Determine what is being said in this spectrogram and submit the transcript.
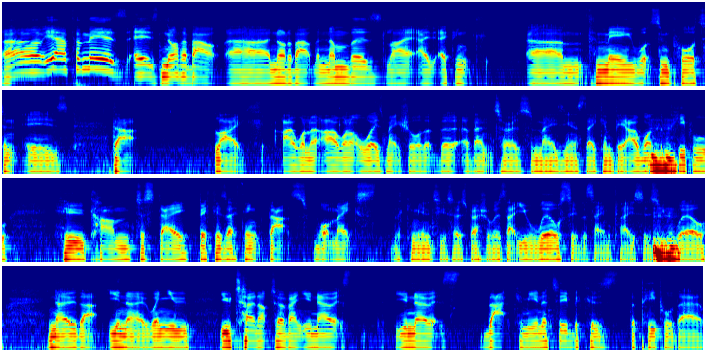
Uh, yeah, for me, it's it's not about uh, not about the numbers. Like I, I think um, for me, what's important is that like I want to I want to always make sure that the events are as amazing as they can be. I want Mhm. the people who come to stay because I think that's what makes the community so special is that you will see the same places. Mhm. You will know that you know when you you turn up to an event, you know it's you know it's that community because the people there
